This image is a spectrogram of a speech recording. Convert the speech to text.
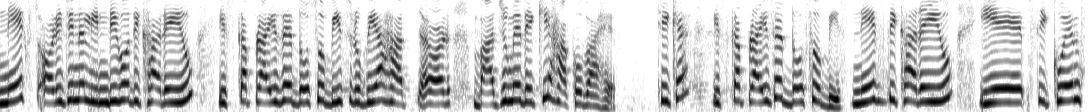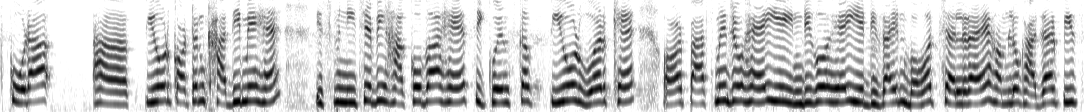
नेक्स्ट ओरिजिनल इंडिगो दिखा रही हूँ। इसका प्राइस है दो सौ बीस रुपया। हाथ, और बाजू में देखिए, हाकोबा है। ठीक है, इसका प्राइस है 220 नेक्स्ट दिखा रही हूँ, ये सीक्वेंस कोड़ा प्योर कॉटन खादी में है। इसमें नीचे भी हाकोबा है सीक्वेंस का प्योर वर्क है और पास में जो है ये इंडिगो है ये डिज़ाइन बहुत चल रहा है। हम लोग हज़ार पीस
